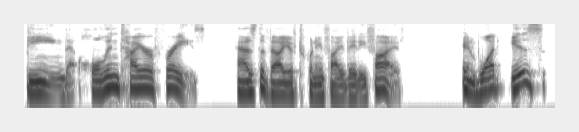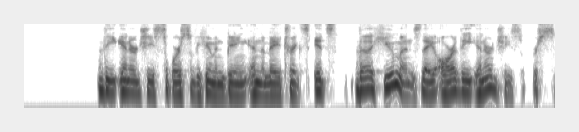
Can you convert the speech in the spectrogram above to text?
being? That whole entire phrase has the value of 2585. And what is the energy source of a human being in the matrix? It's the humans. They are the energy source.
